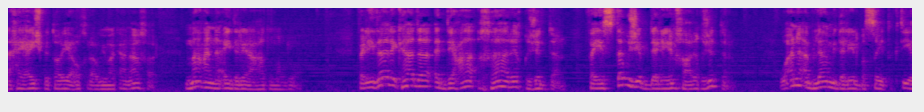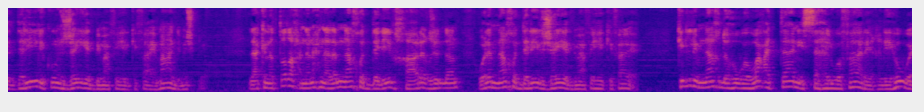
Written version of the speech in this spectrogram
رح يعيش بطريقة أخرى أو بمكان آخر. ما عنا أي دليل على هذا الموضوع. فلذلك هذا ادعاء خارق جدا. فيستوجب دليل خارق جدا. وأنا أبلامي دليل بسيط كتير. دليل يكون جيد بما فيه الكفاية. ما عندي مشكلة. لكن اتضح أن نحن لم نأخذ دليل خارق جدا ولم نأخذ دليل جيد بما فيه الكفاية. كل اللي بناخده هو وعد تاني سهل وفارغ اللي هو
